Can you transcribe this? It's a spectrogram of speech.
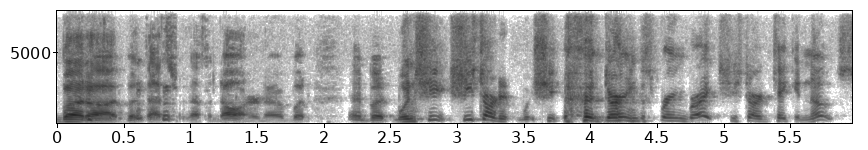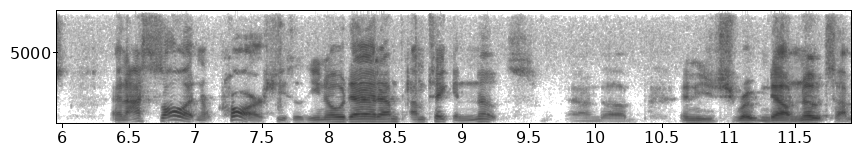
but uh, but that's that's a daughter though. But but when she she started she during the spring break, she started taking notes, and I saw it in her car. She says, "You know, Dad, I'm I'm taking notes," and uh, and she wrote down notes. I'm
